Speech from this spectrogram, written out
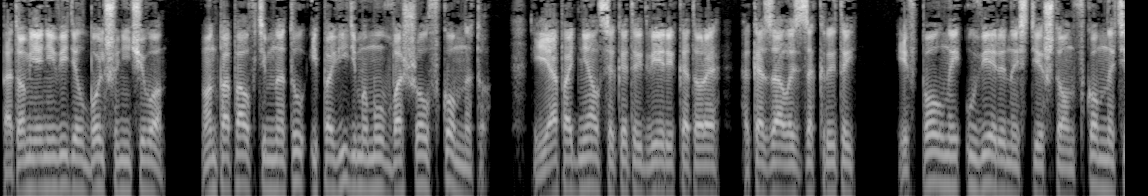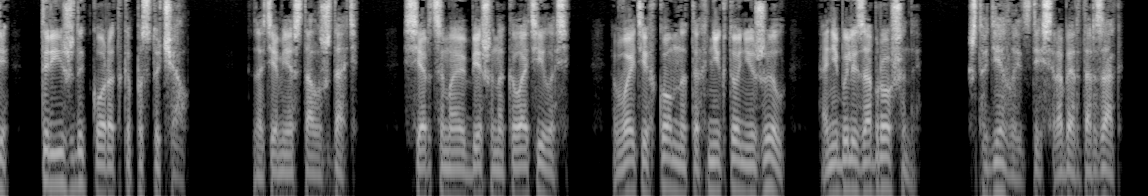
Потом я не видел больше ничего. Он попал в темноту и, по-видимому, вошел в комнату. Я поднялся к этой двери, которая оказалась закрытой, и в полной уверенности, что он в комнате, трижды коротко постучал. Затем я стал ждать. Сердце мое бешено колотилось. В этих комнатах никто не жил, они были заброшены. Что делает здесь Роберт Арзак?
